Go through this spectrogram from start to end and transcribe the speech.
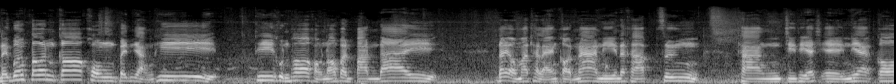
ในเบื้องต้นก็คงเป็นอย่างที่ที่คุณพ่อของน้องปันปันได้ ได้ออกมาแถลงก่อนหน้านี้นะครับ ซึ่งทาง GTH เองเนี่ยก็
